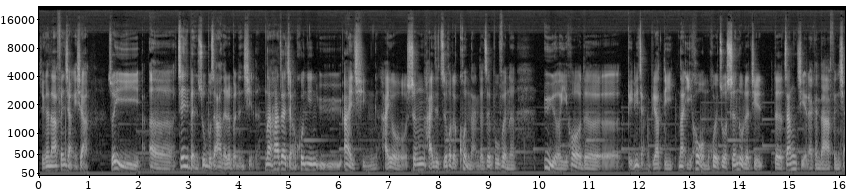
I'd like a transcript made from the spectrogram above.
就跟大家分享一下。所以，呃，这本书不是阿德勒本人写的，那他在讲婚姻与爱情，还有生孩子之后的困难的这部分呢，育儿以后的比例讲的比较低。那以后我们会做深入的解的章节来跟大家分享。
